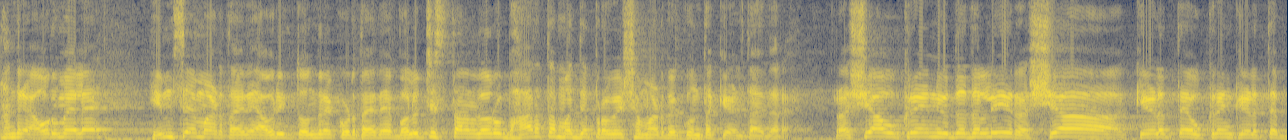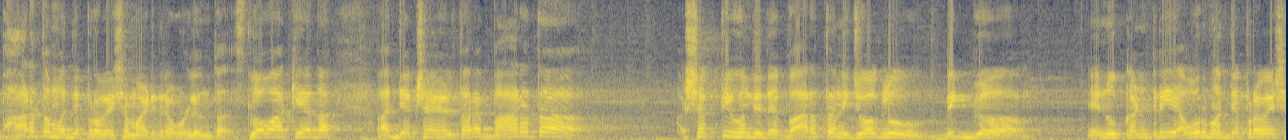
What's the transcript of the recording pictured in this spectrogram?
ಅಂದರೆ ಅವ್ರ ಮೇಲೆ ಹಿಂಸೆ ಮಾಡ್ತಾ ಇದೆ, ಅವ್ರಿಗೆ ತೊಂದರೆ ಕೊಡ್ತಾ ಇದೆ. ಬಲೂಚಿಸ್ತಾನದವರು ಭಾರತ ಮಧ್ಯಪ್ರವೇಶ ಮಾಡಬೇಕು ಅಂತ ಕೇಳ್ತಾ ಇದ್ದಾರೆ. ರಷ್ಯಾ ಉಕ್ರೇನ್ ಯುದ್ಧದಲ್ಲಿ ರಷ್ಯಾ ಕೇಳುತ್ತೆ, ಉಕ್ರೇನ್ ಕೇಳುತ್ತೆ, ಭಾರತ ಮಧ್ಯಪ್ರವೇಶ ಮಾಡಿದರೆ ಒಳ್ಳೆ ಅಂತ. ಸ್ಲೋವಾಕಿಯಾದ ಅಧ್ಯಕ್ಷ ಹೇಳ್ತಾರೆ, ಭಾರತ ಶಕ್ತಿ ಹೊಂದಿದೆ, ಭಾರತ ನಿಜವಾಗ್ಲೂ ಬಿಗ್ ಏನು ಕಂಟ್ರಿ ಅವರು ಮಧ್ಯಪ್ರವೇಶ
